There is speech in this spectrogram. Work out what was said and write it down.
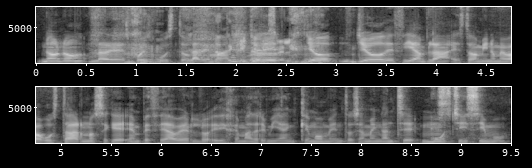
No, no, la de después justo. La de No te yo, yo, yo decía, en plan, esto a mí no me va a gustar, no sé qué. Empecé a verlo y dije, madre mía, ¿en qué momento? O sea, me enganché muchísimo.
